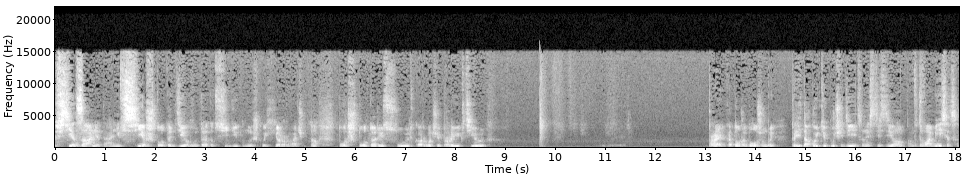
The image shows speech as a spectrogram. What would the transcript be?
Все заняты, они все что-то делают. Этот сидит, мышкой херачит, там, тот что-то рисует, короче, проектирует. Проект, который должен быть при такой кипучей деятельности сделан там, в два месяца,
